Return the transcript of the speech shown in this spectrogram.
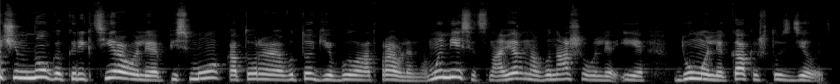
очень много корректировали письмо, которое в итоге было отправлено. Мы месяц, наверное, вынашивали и думали, как и что сделать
